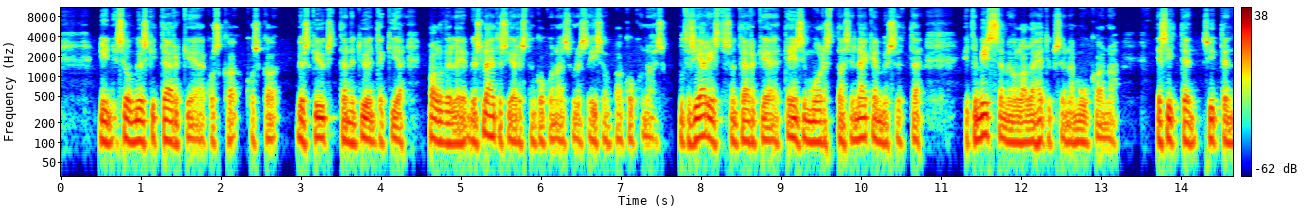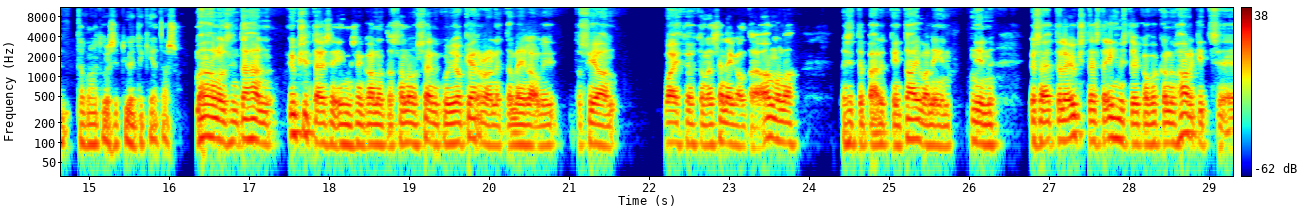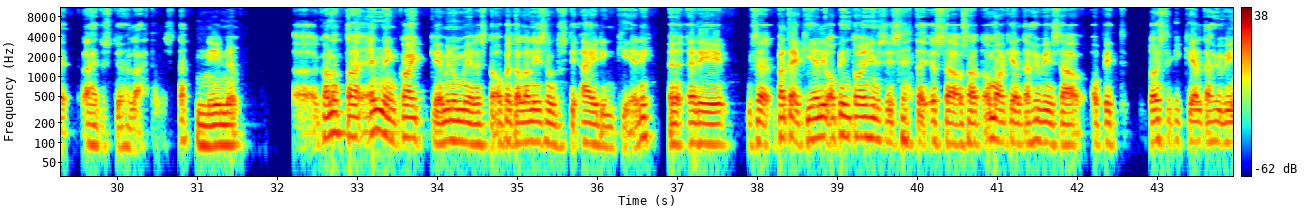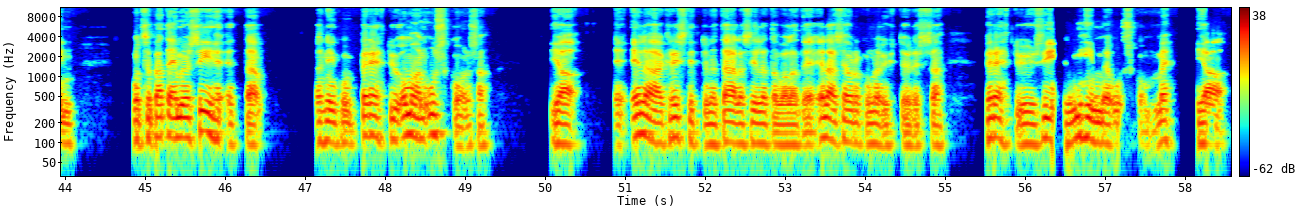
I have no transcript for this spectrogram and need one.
niin se on myöskin tärkeää, koska, koska myöskin yksittäinen työntekijä palvelee myös lähetysjärjestön kokonaisuudessa isompaa kokonaisuutta. Mutta se järjestys on tärkeää, että ensin muodostetaan se näkemys, että, että missä me ollaan lähetyksenä mukana, ja sitten, sitten tavallaan tulee se työntekijätaso. Mä haluaisin tähän yksittäisen ihmisen kannalta sanoa sen, kun jo kerroin, että meillä oli tosiaan vaihtoehtona Senegal tai Angola, ja sitten päädyttiin Taivaniin, niin jos ajattelee yksittäistä ihmistä, joka vaikka nyt harkitsee lähetystyöhön lähtemistä, niin kannattaa ennen kaikkea minun mielestä opetella niin sanotusti äidinkieli. E, eli se pätee kieliopintoihin, siis että jos sä osaat omaa kieltä hyvin, sä opit toistakin kieltä hyvin, mutta se pätee myös siihen, että niin kuin perehtyy omaan uskoonsa ja elää kristittynä täällä sillä tavalla, että elää seurakunnan yhteydessä – perehtyy siihen, mihin me uskomme. Ja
